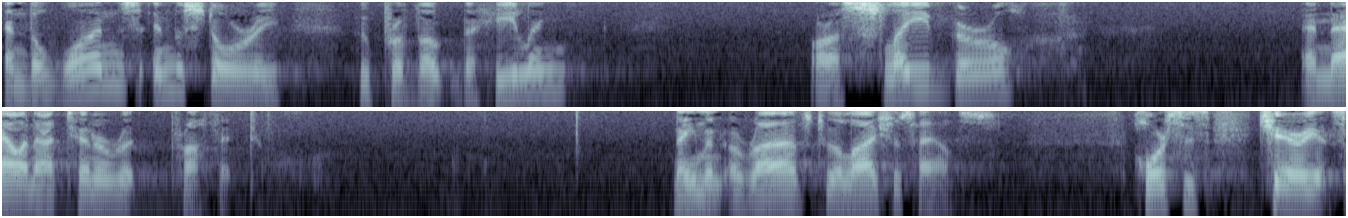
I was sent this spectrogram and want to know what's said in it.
And the ones in the story who provoke the healing are a slave girl and now an itinerant prophet. Naaman arrives to Elisha's house. Horses, chariots,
